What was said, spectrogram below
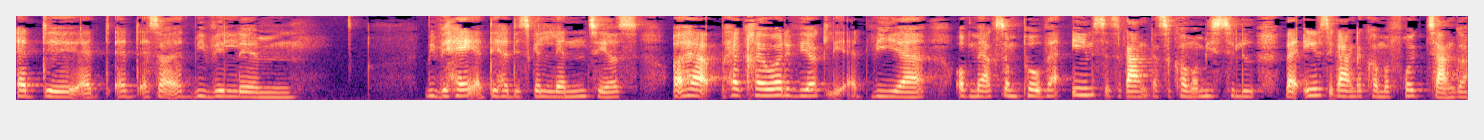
at, øh, at, at, altså, at vi vil... Øh, vi vil have, at det her det skal lande til os. Og her, her kræver det virkelig, at vi er opmærksom på hver eneste gang, der så kommer mistillid, hver eneste gang, der kommer frygttanker,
